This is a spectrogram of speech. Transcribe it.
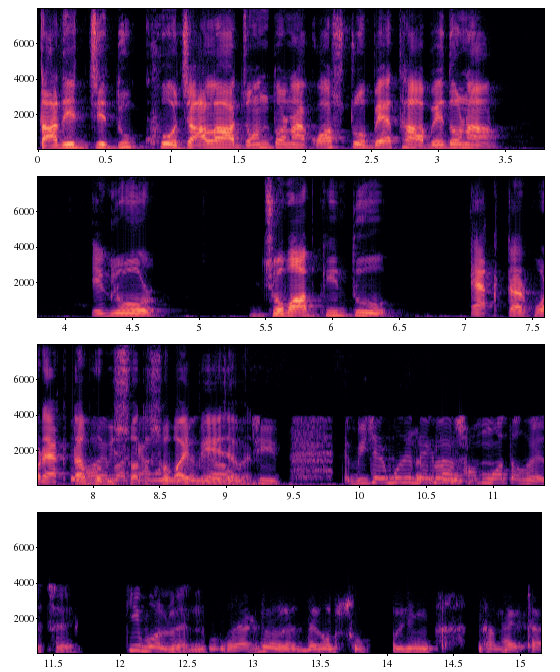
তাদের যে দুঃখ জ্বালা যন্ত্রণা কষ্ট ব্যথা বেদনা এগুলোর জবাব কিন্তু একটার পর একটা ভবিষ্যতে সবাই পেয়ে যাবেন। বিচারপতি দেখলাম সম্মত হয়েছে। কি বলবেন? একদম। দেখুন সুপ্রিম এখন এটা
